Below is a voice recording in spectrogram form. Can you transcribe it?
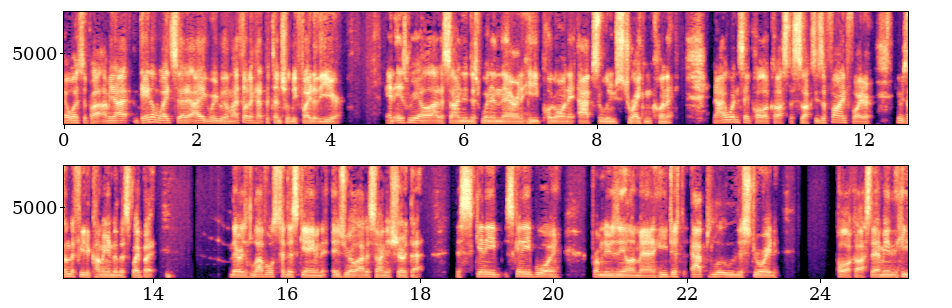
It was surprised. I mean, I, Dana White said it. I agreed with him. I thought it had potential to be fight of the year. And Israel Adesanya just went in there and he put on an absolute striking clinic. Now, I wouldn't say Paulo Costa sucks. He's a fine fighter. He was undefeated coming into this fight, but there's levels to this game, and Israel Adesanya showed that. The skinny, skinny boy from New Zealand, man, he just absolutely destroyed Paulo Costa. I mean, he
